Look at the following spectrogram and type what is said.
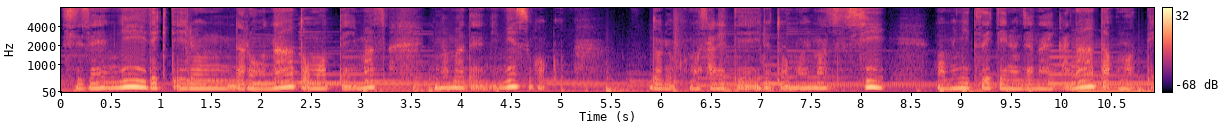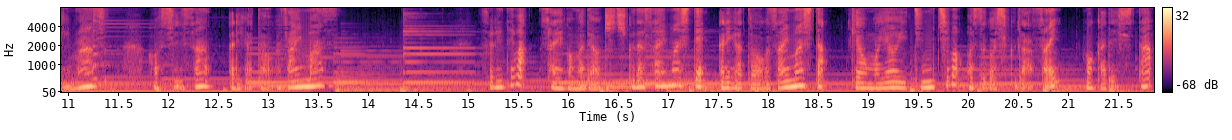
自然にできているんだろうなと思っています。今までにねすごく努力もされていると思いますしもう身についているんじゃないかなと思っています。ホッシーさんありがとうございます。それでは最後までお聴きくださいましてありがとうございました。今日も良い一日をお過ごしください。もかでした。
